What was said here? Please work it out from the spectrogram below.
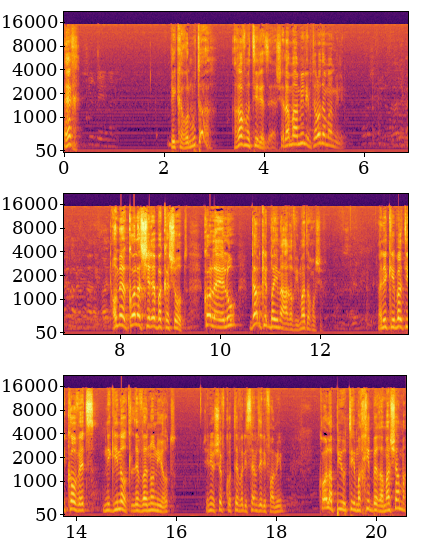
איך? בעיקרון מותר. הרב מתיר את זה. השאלה מה המילים, אתה לא יודע מה המילים. אומר כל השירי בקשות, כל האלו, גם כן באים מהערבים, מה אתה חושב? אני קיבלתי קובץ נגינות לבנוניות, שאני יושב כותב ואני שם את זה לפעמים, כל הפיוטים הכי ברמה שמה.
